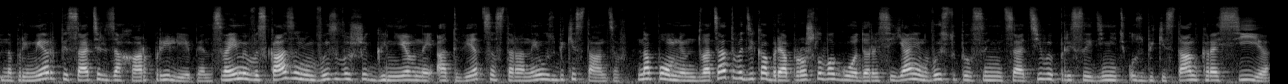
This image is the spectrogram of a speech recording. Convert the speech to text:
например, писатель Захар Прилепин. Своими высказываниями высказыванием, вызвавший гневный ответ со стороны узбекистанцев. Напомним, 20 декабря прошлого года россиянин выступил с инициативой присоединить Узбекистан к России,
